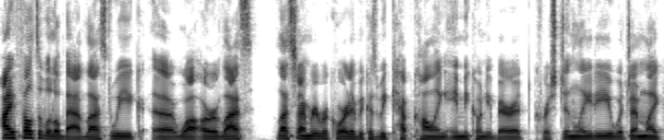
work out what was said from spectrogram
I felt a little bad last week, uh, well, or last last time we recorded because we kept calling Amy Coney Barrett Christian lady, which I'm like,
